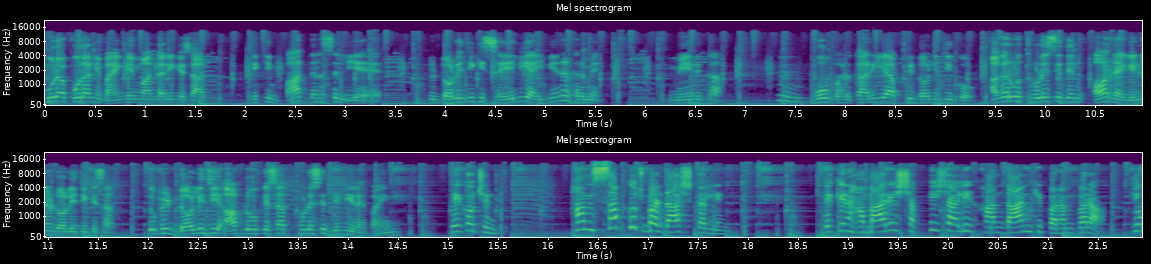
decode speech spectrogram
पूरा पूरा निभाएँगे ईमानदारी के साथ। लेकिन बात दरअसल ये है जो डॉली जी की सहेली आई हुई है ना घर में मेनका हम्म, वो भड़का रही है आपकी डॉली जी को। अगर वो थोड़े से दिन और रह गई ना डॉली जी के साथ तो फिर डॉली जी आप लोगों के साथ थोड़े से दिन ही रह पाएँगी। देखो चिंटू हम सब कुछ बर्दाश्त कर लेंगे। लेकिन हमारे शक्तिशाली खानदान की परंपरा जो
